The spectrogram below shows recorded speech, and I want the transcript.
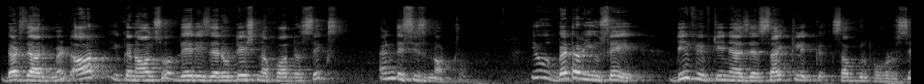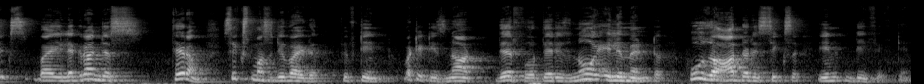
that's the argument or you can also, there is a rotation of order 6 and this is not true. You better you say D15 has a cyclic subgroup of order 6 by Lagrange's theorem 6 must divide 15 but it is not therefore there is no element whose order is 6 in D15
